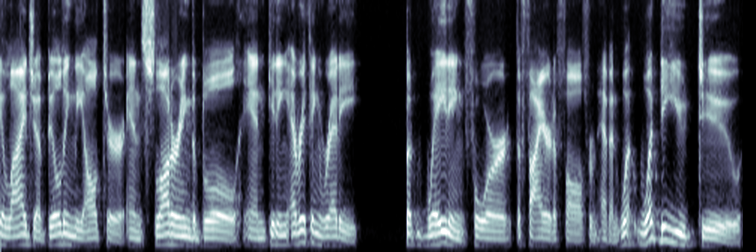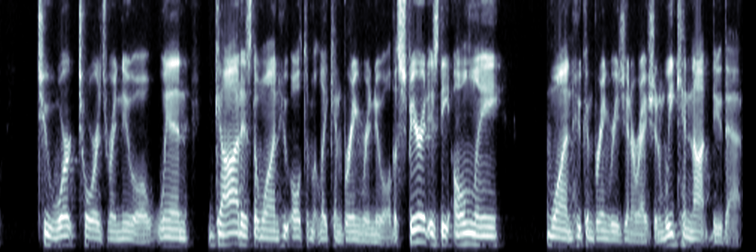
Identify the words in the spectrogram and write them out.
Elijah building the altar and slaughtering the bull and getting everything ready, but waiting for the fire to fall from heaven? What what do you do to work towards renewal when God is the one who ultimately can bring renewal? The Spirit is the only one who can bring regeneration. We cannot do that.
